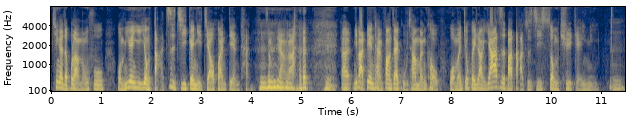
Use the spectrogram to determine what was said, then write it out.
亲爱的布朗农夫，我们愿意用打字机跟你交换电毯，怎么样啊？呃，你把电毯放在谷仓门口，我们就会让鸭子把打字机送去给你。”嗯，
